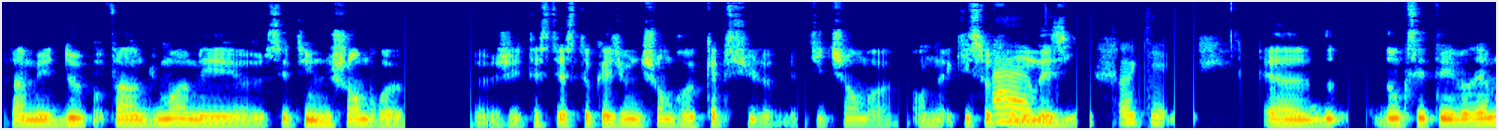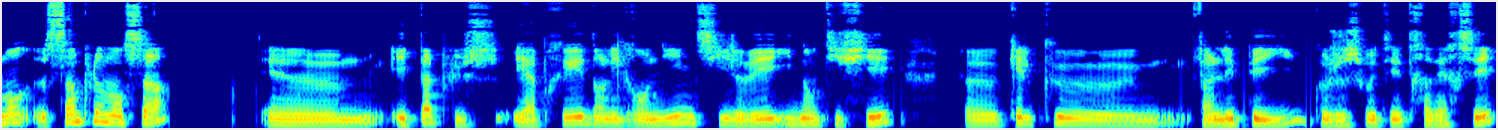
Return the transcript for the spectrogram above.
Enfin, mais deux, enfin du moins, mais c'était une chambre euh, j'ai testé à cette occasion une chambre capsule, les petites chambres qui se font ah en Asie. Ok. Euh, donc c'était vraiment simplement ça euh, et pas plus. Et après, dans les grandes lignes, si j'avais identifié quelques, enfin les pays que je souhaitais traverser,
